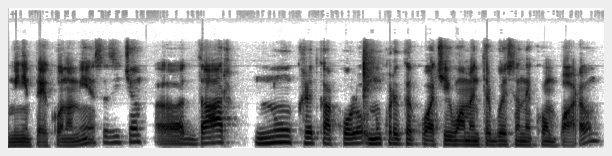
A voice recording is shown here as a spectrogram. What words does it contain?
minim pe economie, să zicem, dar nu cred că acolo, nu cred că cu acei oameni trebuie să ne comparăm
